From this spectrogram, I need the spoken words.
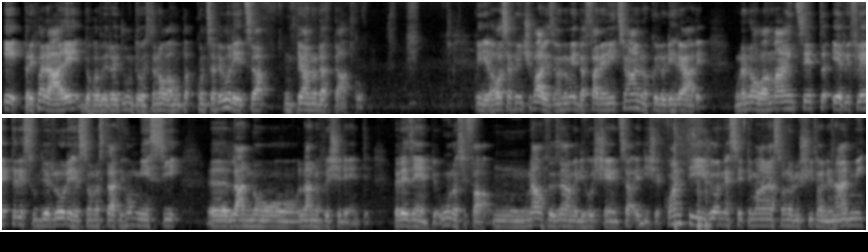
e preparare, dopo aver raggiunto questa nuova consapevolezza, un piano d'attacco. Quindi la cosa principale secondo me da fare a inizio anno è quello di creare una nuova mindset e riflettere sugli errori che sono stati commessi eh, l'anno, l'anno, precedente. Per esempio, uno si fa un, un autoesame di coscienza e dice quanti giorni a settimana sono riuscito a allenarmi?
